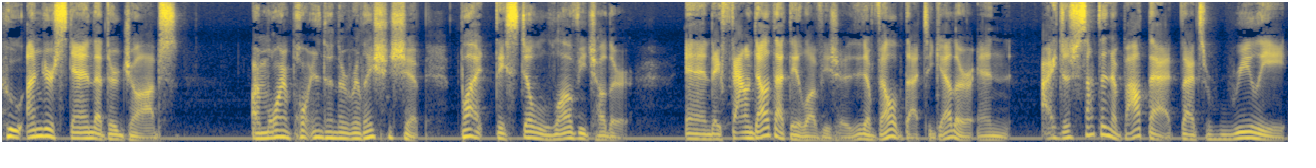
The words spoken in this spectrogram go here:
who understand that their jobs are more important than their relationship, but they still love each other. And they found out that they love each other. They developed that together. And I just something about that that's really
